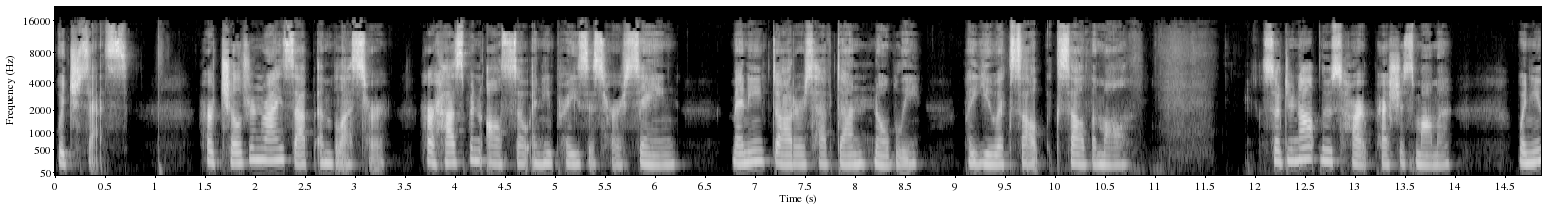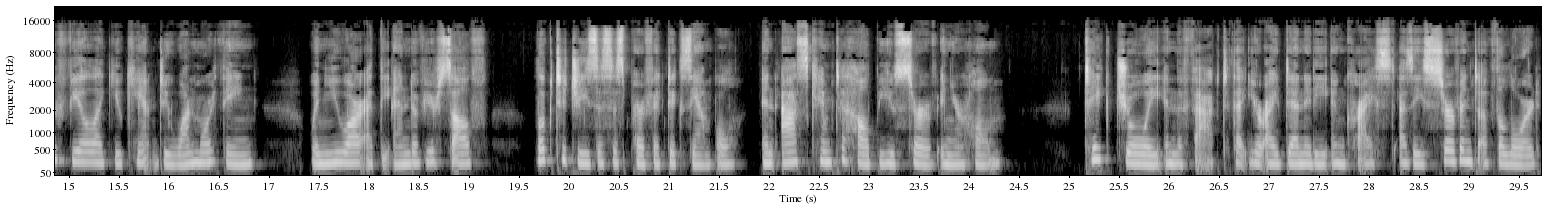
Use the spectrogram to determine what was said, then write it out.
which says, her children rise up and bless her, her husband also, and he praises her, saying, Many daughters have done nobly, but you excel, excel them all. So do not lose heart, precious Mama. When you feel like you can't do one more thing, when you are at the end of yourself, Look to Jesus' perfect example and ask Him to help you serve in your home. Take joy in the fact that your identity in Christ as a servant of the Lord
